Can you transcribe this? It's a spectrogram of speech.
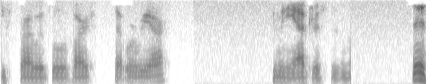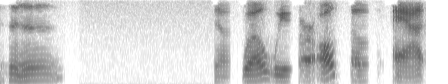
East Broadway Boulevard. Is that where we are? Too many addresses. yeah. Well, we are also at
